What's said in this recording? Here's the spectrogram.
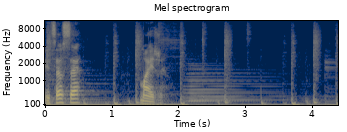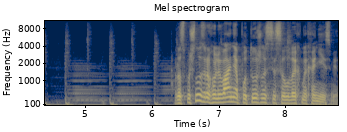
І це все майже. Розпочну з регулювання потужності силових механізмів.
